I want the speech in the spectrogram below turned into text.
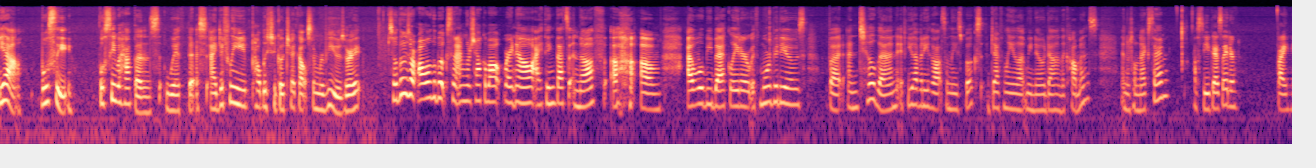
yeah, we'll see we'll see what happens with this. I definitely probably should go check out some reviews, right? So those are all the books that I'm going to talk about right now. I think that's enough. Uh, um, I will be back later with more videos, but until then, if you have any thoughts on these books, definitely let me know down in the comments. And until next time, I'll see you guys later. Bye.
